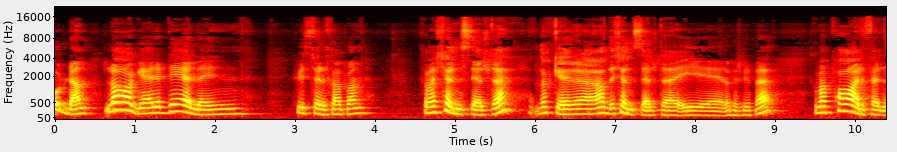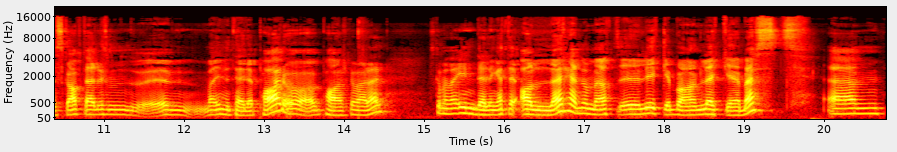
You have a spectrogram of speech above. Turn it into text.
hvordan lage eller dele inn husfellesskapene? Skal man kjønnsdelte? Dere eh, hadde kjønnsdelte i deres gruppe. Skal man ha parfellesskap der liksom, eh, man inviterer par, og par skal være der? Skal man ha inndeling etter alder? Helt noe med at eh, like barn leker best? Um,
